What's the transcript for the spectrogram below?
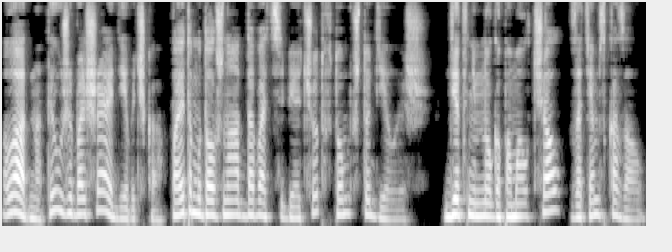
Ладно, ты уже большая девочка, поэтому должна отдавать себе отчет в том, что делаешь. Дед немного помолчал, затем сказал.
